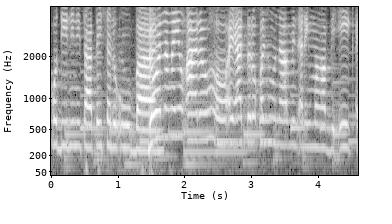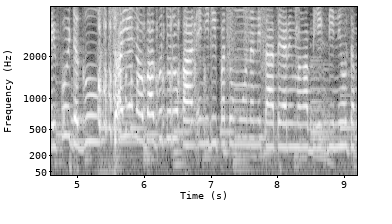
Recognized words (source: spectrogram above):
ako din ni tatay sa looban. Gawa na ngayong araw ho, ay aturukan ho namin aring mga biik, ay for the go. So ayan ho, bago turukan, ay nilipat ho muna ni tatay aring mga biik din ho sa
